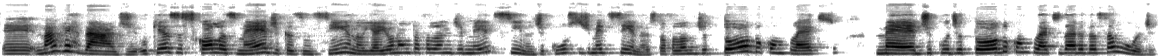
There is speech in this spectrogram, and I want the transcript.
É, na verdade, o que as escolas médicas ensinam, e aí eu não estou falando de medicina, de curso de medicina, eu estou falando de todo o complexo médico, de todo o complexo da área da saúde.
